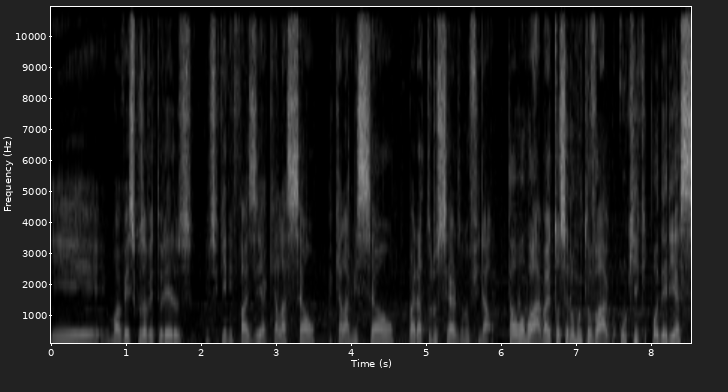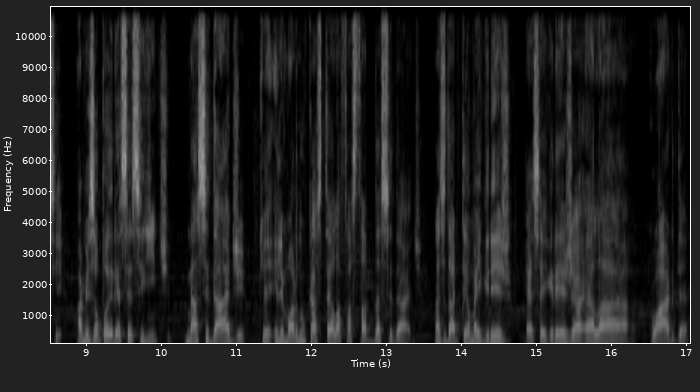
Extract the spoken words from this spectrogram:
e uma vez que os aventureiros conseguirem fazer aquela ação, aquela missão, vai dar tudo certo no final. Então vamos lá, mas eu tô sendo muito vago. O que, que poderia ser? A missão poderia ser a seguinte: na cidade, que ele mora num castelo afastado da cidade. Na cidade tem uma igreja. Essa igreja ela guarda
